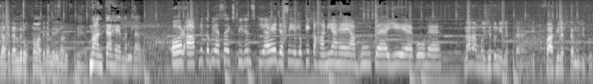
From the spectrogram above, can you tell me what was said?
जाते टाइम भी रुकता हूँ आते टाइम मेरी गाड़ी रुकती है। मानता है मतलब। और आपने कभी ऐसा एक्सपीरियंस किया है जैसे ये लोग की कहानियाँ हैं यहाँ भूत है ये है वो है? ना ना मुझे तो नहीं लगता है। इत्तेफाक ही लगता है मुझे तो।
